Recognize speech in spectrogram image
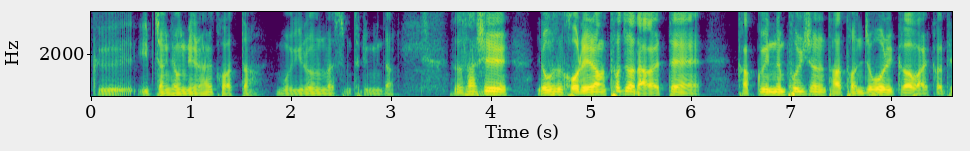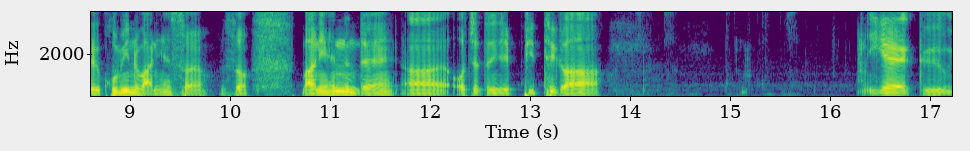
그 입장 정리를 할 것 같다. 뭐 이런 말씀 드립니다. 그래서 사실 여기서 거래량 터져 나갈 때 갖고 있는 포지션을 다 던져버릴까 말까 되게 고민을 많이 했어요. 그래서 많이 했는데 아, 어쨌든 이제 비트가 이게 그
